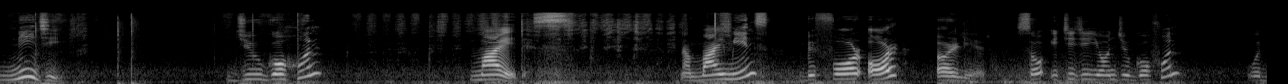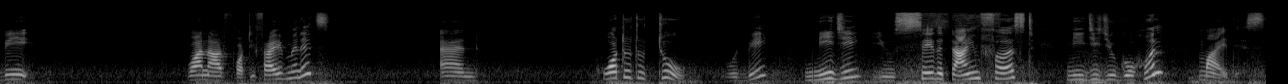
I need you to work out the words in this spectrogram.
niji jugohun mae desu. Now, mae means before or earlier. So, ichiji yonju gohun would be 1 hour 45 minutes and quarter to 2 would be niji you say the time first niji ju mae desu.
